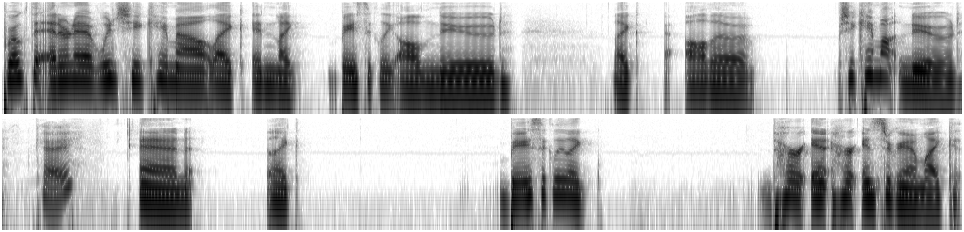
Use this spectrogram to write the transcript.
broke the internet when she came out like in like basically all nude, like all the. She came out nude Okay. and like basically like her in- her Instagram like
